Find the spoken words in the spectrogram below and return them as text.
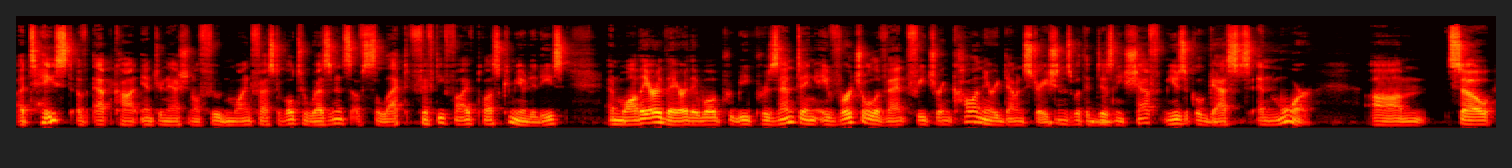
a taste of Epcot International Food and Wine Festival to residents of select 55 plus communities. And while they are there, they will be presenting a virtual event featuring culinary demonstrations with a Disney chef, musical guests, and more. Um, so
